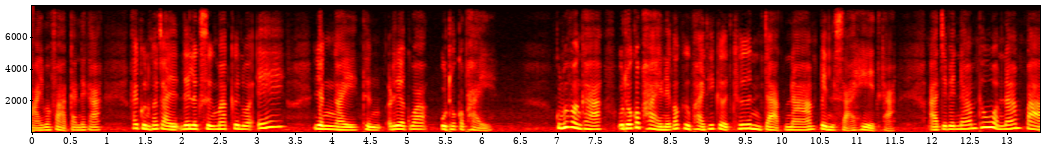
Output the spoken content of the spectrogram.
มัยมาฝากกันนะคะ ให้คุณเข้าใจได้ลึกซึ้งมากขึ้นว่า เอ๊ะยังไงถึงเรียกว่าอุทกภัย คุณผู้ฟังคะอุทกภัยเนี่ยก็คือภัยที่เกิดขึ้นจากน้ำเป็นสาเหตุค่ะ อาจจะเป็นน้ำท่วมน้ำป่า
